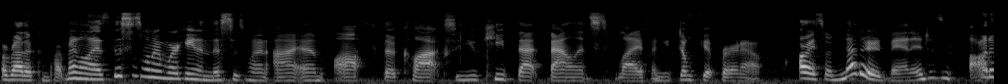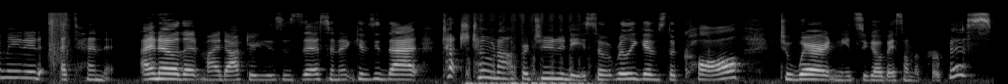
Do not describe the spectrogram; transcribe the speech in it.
or rather compartmentalize, this is when I'm working, and this is when I am off the clock. So you keep that balanced life and you don't get burnout. All right, so another advantage is an automated attendant. I know that my doctor uses this and it gives you that touch tone opportunity. So it really gives the call to where it needs to go based on the purpose.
